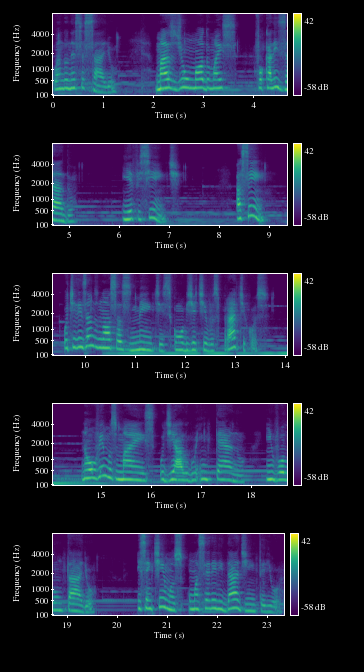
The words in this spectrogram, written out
quando necessário, mas de um modo mais focalizado e eficiente. Assim, utilizando nossas mentes com objetivos práticos, não ouvimos mais o diálogo interno involuntário e sentimos uma serenidade interior.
